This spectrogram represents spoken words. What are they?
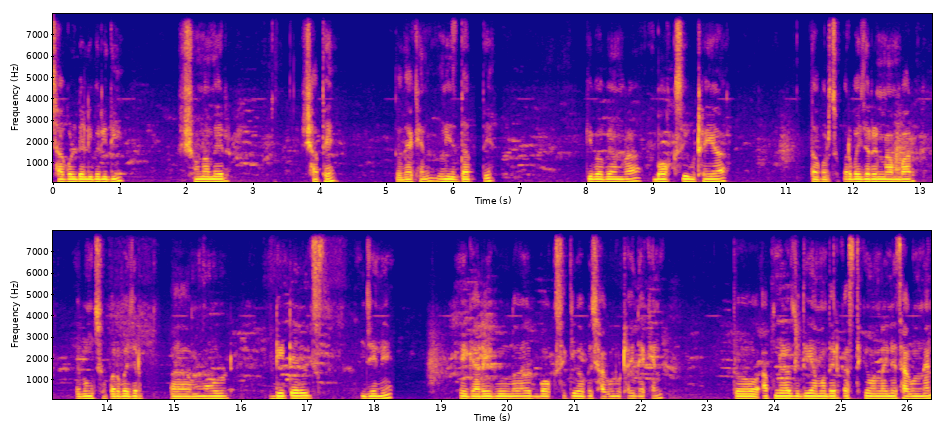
ছাগল ডেলিভারি দিই, সুনামের সাথে, তো দেখেন নিজ দাঁতে কীভাবে আমরা বক্সে উঠাইয়া তারপর সুপারভাইজারের নাম্বার এবং সুপারভাইজার মোড ডিটেলস জেনে এই গাড়িগুলোর বক্সে কীভাবে ছাগল উঠাই দেখেন। তো আপনারা যদি আমাদের কাছ থেকে অনলাইনে ছাগল নেন,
